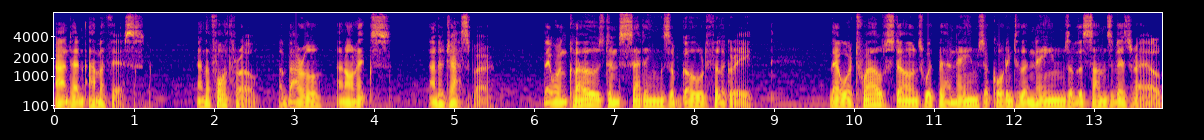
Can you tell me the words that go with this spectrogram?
and an amethyst, and the fourth row a beryl, an onyx, and a jasper. They were enclosed in settings of gold filigree. There were twelve stones with their names according to the names of the sons of Israel.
